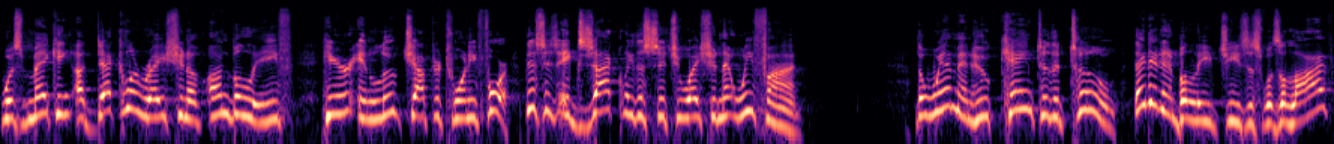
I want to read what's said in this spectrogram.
was making a declaration of unbelief here in Luke chapter 24. This is exactly the situation that we find. The women who came to the tomb, they didn't believe Jesus was alive.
